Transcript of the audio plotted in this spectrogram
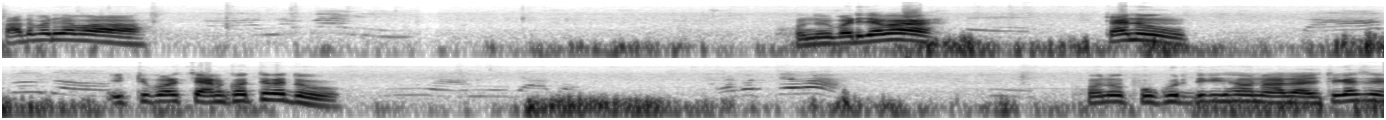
কাদের বাড়ি যাবা। বন্ধুর বাড়ি যাবা? কেন? একটু পরে চান করতে হবে তো। কোনো পুকুর দিকে যেন না যায়, ঠিক আছে?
